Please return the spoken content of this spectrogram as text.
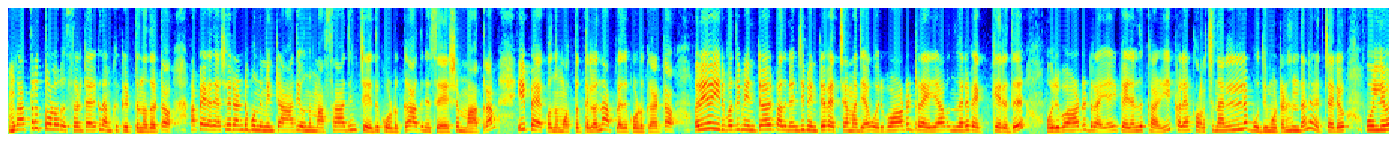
നമുക്ക് അത്രത്തോളം റിസൾട്ടായിരിക്കും നമുക്ക് കിട്ടുന്നത് കേട്ടോ. അപ്പോൾ ഏകദേശം രണ്ട് മൂന്ന് മിനിറ്റ് ആദ്യം ഒന്ന് മസാജിങ് ചെയ്ത് കൊടുക്കുക. അതിന് ശേഷം മാത്രം ഈ പാക്ക് ഒന്ന് മൊത്തത്തിലൊന്ന് അപ്ലൈ ചെയ്ത് കൊടുക്കുക കേട്ടോ. ഒരു ഇരുപത് മിനിറ്റോ ഒരു പതിനഞ്ച് മിനിറ്റോ വെച്ചാൽ മതിയാകും ഒരുപാട് ഡ്രൈ ആവുന്നവരെ വെക്കരുത്. ഒരുപാട് ഡ്രൈ ആയി കഴിഞ്ഞാൽ കഴുകി കളയാൻ കുറച്ച് നല്ല ബുദ്ധിമുട്ടാണ്. എന്താണെന്ന് വെച്ചാൽ ഉലുവ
